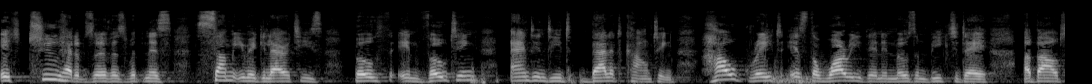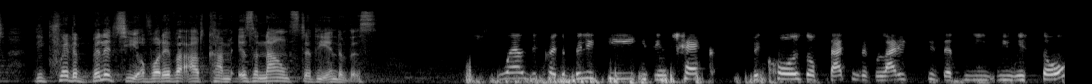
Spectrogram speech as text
it too had observers witness some irregularities both in voting and indeed ballot counting. How great is the worry then in Mozambique today about the credibility of whatever outcome is announced at the end of this? Well, the credibility is in check because of that irregularity that we, we, we saw.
